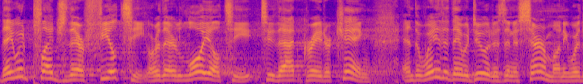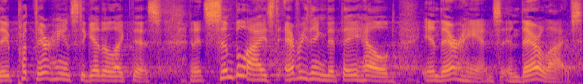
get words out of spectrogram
they would pledge their fealty or their loyalty to that greater king. And the way that they would do it is in a ceremony where they put their hands together like this. And it symbolized everything that they held in their hands, in their lives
